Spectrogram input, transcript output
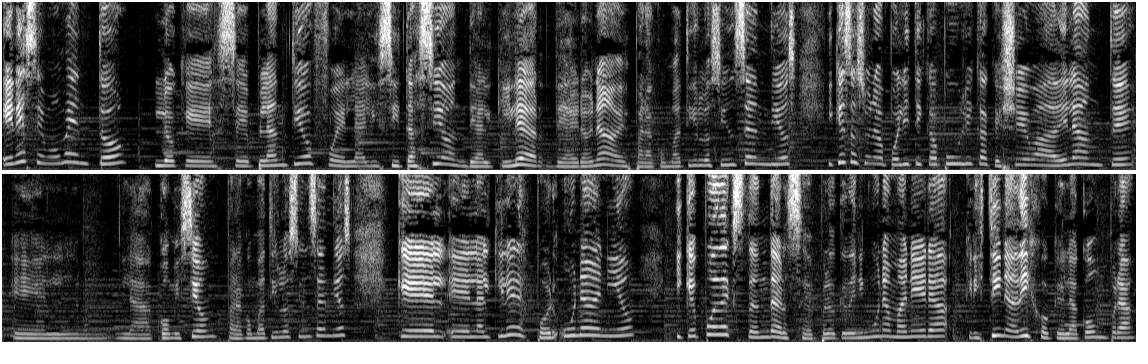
en ese momento lo que se planteó fue la licitación de alquiler de aeronaves para combatir los incendios y que esa es una política pública que lleva adelante el- la Comisión para combatir los incendios, que el, el alquiler es por un año y que puede extenderse, pero que de ninguna manera Cristina dijo que la compra,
